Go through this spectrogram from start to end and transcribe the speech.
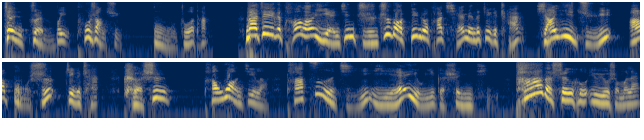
正准备扑上去捕捉他。那这个螳螂眼睛只知道盯着它前面的这个蝉，想一举而捕食这个蝉。可是它忘记了它自己也有一个身体，它的身后又有什么呢？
